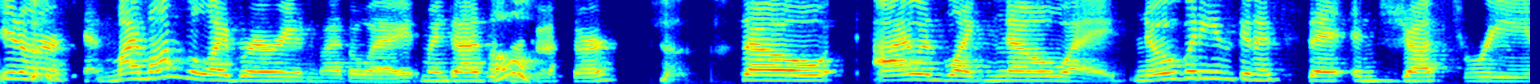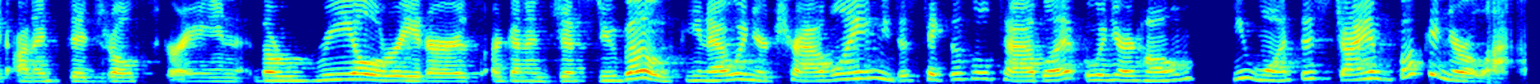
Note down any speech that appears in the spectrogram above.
You don't understand. My mom's a librarian, by the way. My dad's a oh. professor. So I was like, no way. Nobody's going to sit and just read on a digital screen. The real readers are going to just do both. You know, when you're traveling, you just take this little tablet. But when you're at home, you want this giant book in your lap.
